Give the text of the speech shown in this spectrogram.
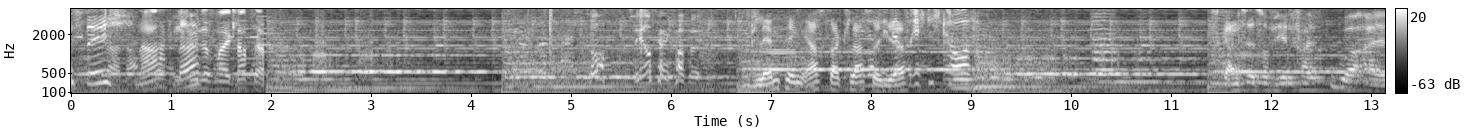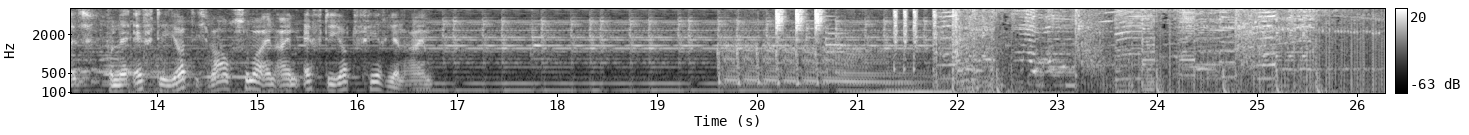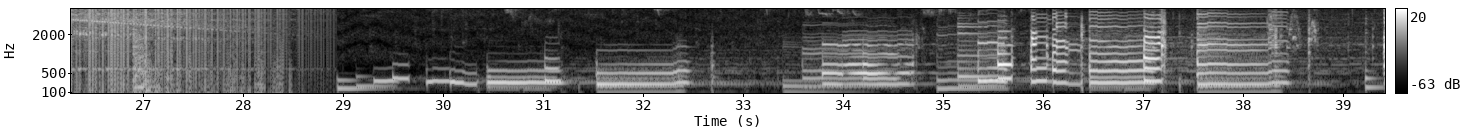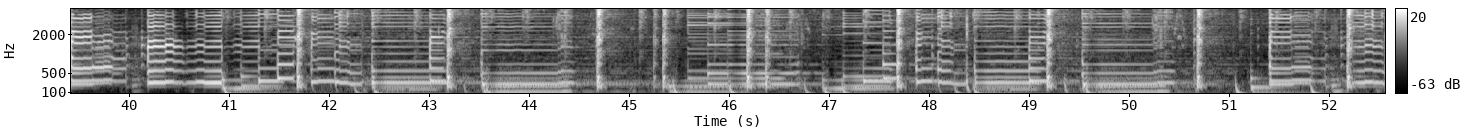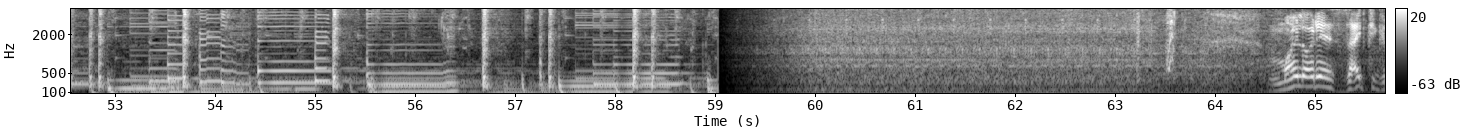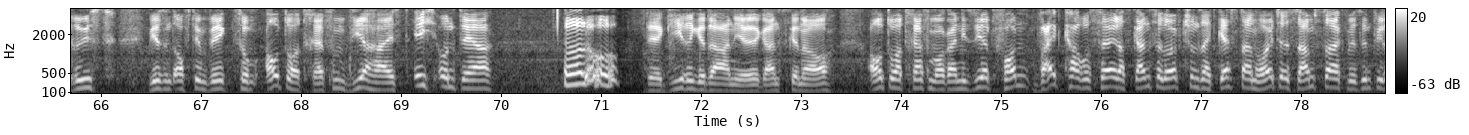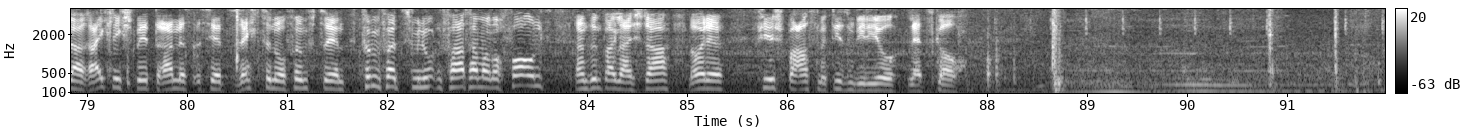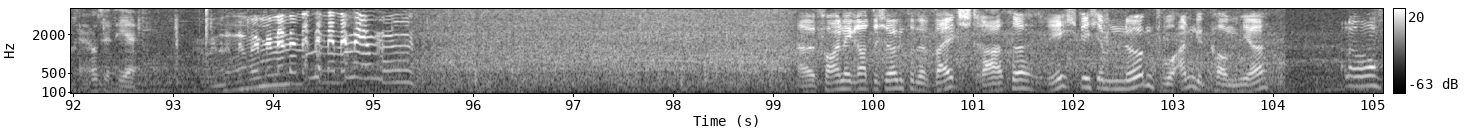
Grüß dich. Na, Na? schön, dass mal geklappt hat. Doch, ich trinke auch keinen Kaffee. Glamping erster Klasse Das sieht hier. jetzt richtig Chaos. Das Ganze ist auf jeden Fall uralt. Von der FDJ. Ich war auch schon mal in einem FDJ-Ferienheim. Seid gegrüßt. Wir sind auf dem Weg zum Outdoor-Treffen. Wir heißt ich und der. Hallo! Der gierige Daniel, ganz genau. Outdoor-Treffen organisiert von Waldkarussell. Das Ganze läuft schon seit gestern. Heute ist Samstag. Wir sind wieder reichlich spät dran. Es ist jetzt 16.15 Uhr. 45 Minuten Fahrt haben wir noch vor uns. Dann sind wir gleich da. Leute, viel Spaß mit diesem Video. Let's go! Raus jetzt hier. Ja, wir fahren hier gerade durch irgendeine Waldstraße, richtig im Nirgendwo angekommen hier. Hallo.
